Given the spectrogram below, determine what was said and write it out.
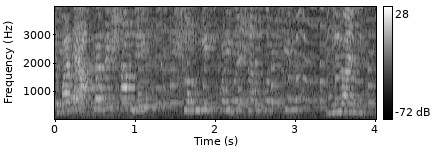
এবারে আপনাদের সামনে সংগীত পরিবেশন করছে নিলয় মিত্র।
